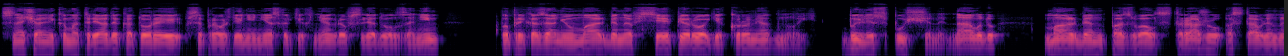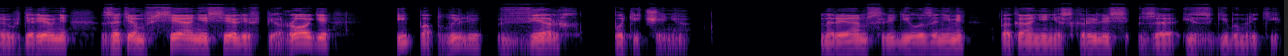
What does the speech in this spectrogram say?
с начальником отряда, который в сопровождении нескольких негров следовал за ним. По приказанию Мальбина все пироги, кроме одной, были спущены на воду, Мальбен позвал стражу, оставленную в деревне, затем все они сели в пироги и поплыли вверх по течению. Мэриэм следила за ними, пока они не скрылись за изгибом реки.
